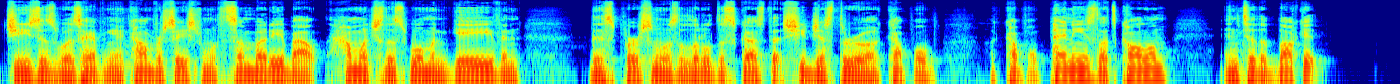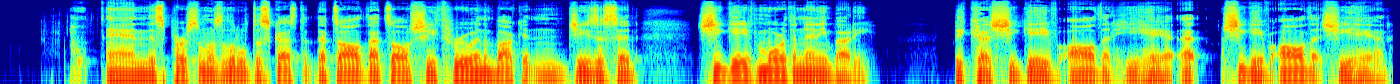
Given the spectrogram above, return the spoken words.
Jesus was having a conversation with somebody about how much this woman gave, and this person was a little disgusted that she just threw a couple a couple pennies, let's call them, into the bucket. And this person was a little disgusted. That's all. That's all she threw in the bucket. And Jesus said, "She gave more than anybody, because she gave all that he had. Uh, she gave all that she had."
